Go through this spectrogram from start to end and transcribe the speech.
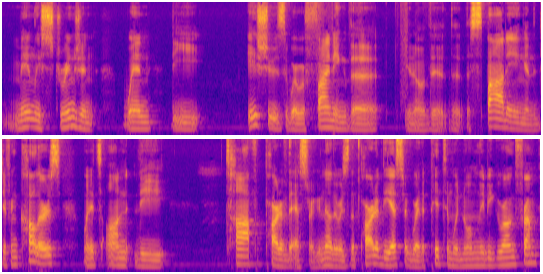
mainly stringent when the issues where we're finding the you know the, the, the spotting and the different colors when it's on the top part of the esrog. In other words, the part of the esrog where the pitim would normally be growing from,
